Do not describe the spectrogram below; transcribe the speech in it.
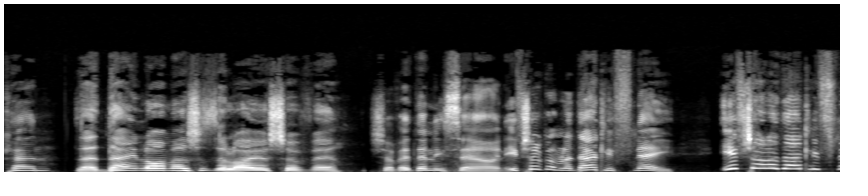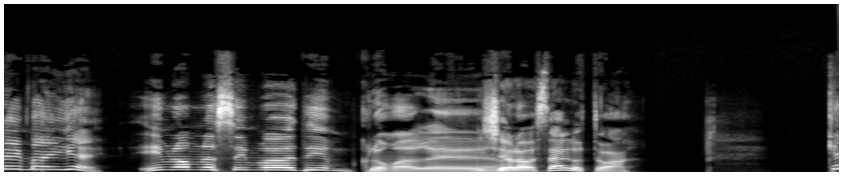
כן. זה עדיין לא אומר שזה לא היה שווה. שווה את הניסיון. אי אפשר גם לדעת לפני. אי אפשר לדעת לפני מה יהיה. אם לא מנסים, לא יודעים. כלומר... אה, מי שלא עושה, לא טועה. כן,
